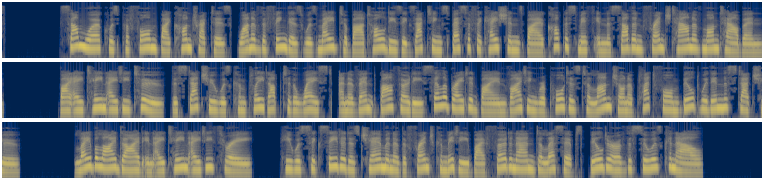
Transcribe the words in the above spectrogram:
Some work was performed by contractors, one of the fingers was made to Bartholdi's exacting specifications by a coppersmith in the southern French town of Montauban. By 1882, the statue was complete up to the waist, an event Bartholdi celebrated by inviting reporters to lunch on a platform built within the statue. Laboulaye died in 1883. He was succeeded as chairman of the French committee by Ferdinand de Lesseps, builder of the Suez Canal.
